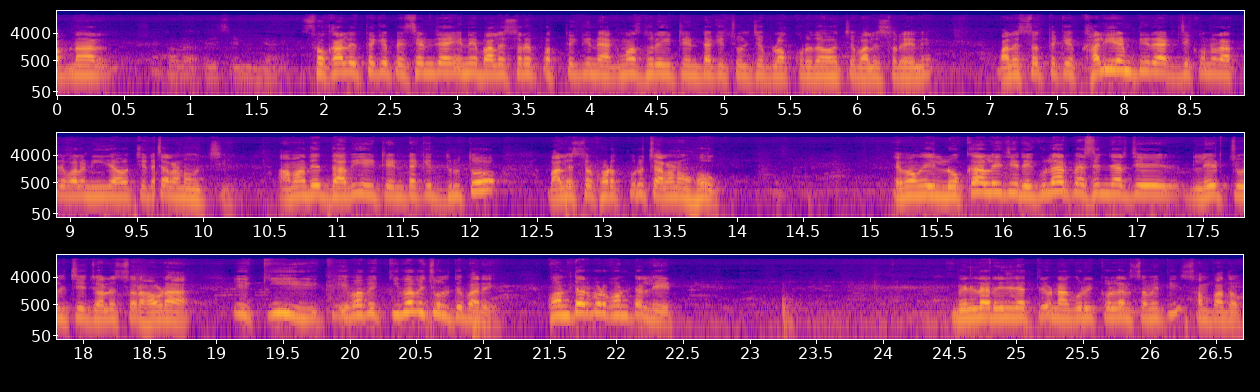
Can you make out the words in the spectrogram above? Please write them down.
আপনার সকালের থেকে পেশেন্ট যায়, এনে বালেশ্বরে প্রত্যেক দিন এক মাস ধরে এই ট্রেনটাকে চলছে ব্লক করে দেওয়া হচ্ছে বালেশ্বরে এনে। বালেশ্বর থেকে খালি এমটি এক যে কোনো রাত্রেবেলা নিয়ে যাওয়া হচ্ছে চালানো হচ্ছে। আমাদের দাবি এই ট্রেনটাকে দ্রুত বালেশ্বর খড়গপুরে চালানো হোক। এবং এই লোকালে যে রেগুলার প্যাসেঞ্জার যে লেট চলছে, জলেশ্বর, হাওড়া, এ কি, এভাবে কীভাবে চলতে পারে? ঘণ্টার পর ঘণ্টা লেট বেলদা রেলযাত্রী ও নাগরিক কল্যাণ সমিতি সম্পাদক।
